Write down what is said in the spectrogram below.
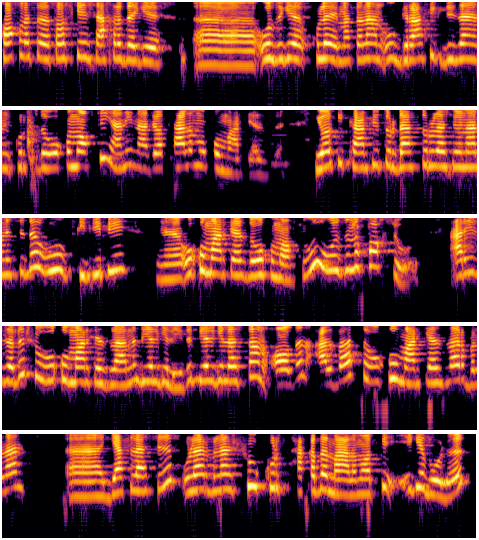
xohlasa toshkent shahridagi e, o'ziga qulay masalan u grafik dizayn kursida o'qimoqchi ya'ni najot ta'lim o'quv markazida yoki kompyuter dasturlash yo'nalishida u pdp e, o'quv markazida o'qimoqchi. U o'zini xohishi u. Arizada shu o'quv markazlarini belgilaydi. Belgilashdan oldin albatta o'quv markazlar bilan e, gaplashib ular bilan shu kurs haqida ma'lumotga ega bo'lib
